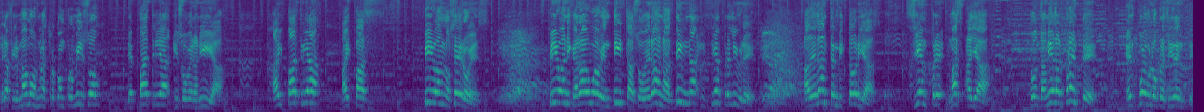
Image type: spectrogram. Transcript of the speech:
reafirmamos nuestro compromiso de patria y soberanía. Hay patria, hay paz. ¡Vivan los héroes! ¡Viva Nicaragua bendita, soberana, digna y siempre libre! Adelante en victorias, siempre más allá. Con Daniel al frente, el pueblo presidente.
